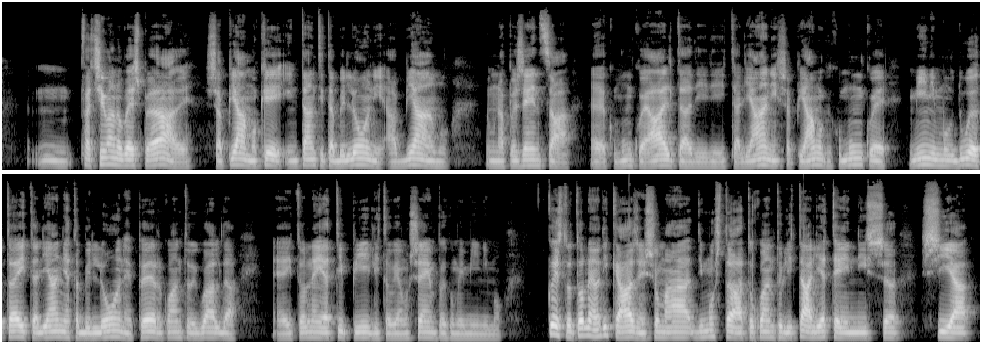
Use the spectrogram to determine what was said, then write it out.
mh, mm, facevano ben sperare. Sappiamo che in tanti tabelloni abbiamo una presenza eh, comunque alta di, di italiani, sappiamo che comunque minimo due o tre italiani a tabellone per quanto riguarda eh, i tornei ATP li troviamo sempre come minimo. Questo torneo di casa, insomma, ha dimostrato quanto l'Italia tennis sia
